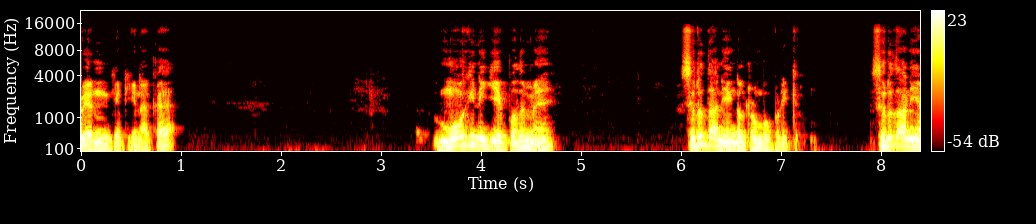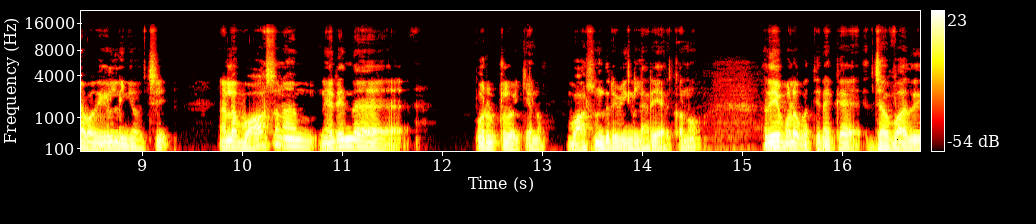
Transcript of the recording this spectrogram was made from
வேணும்னு கேட்டீங்கன்னாக்கா மோகினிக்கு எப்போதுமே சிறுதானியங்கள் ரொம்ப பிடிக்கும். சிறுதானிய வகைகள் நீங்கள் வச்சு நல்ல வாசனம் நிறைந்த பொருட்கள் வைக்கணும். வாசன திரவியங்கள் நிறைய இருக்கணும். அதே போல் பார்த்தீங்கன்னாக்க ஜவ்வாது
